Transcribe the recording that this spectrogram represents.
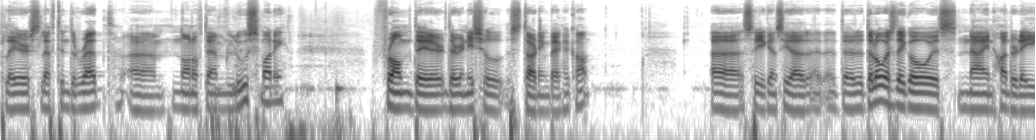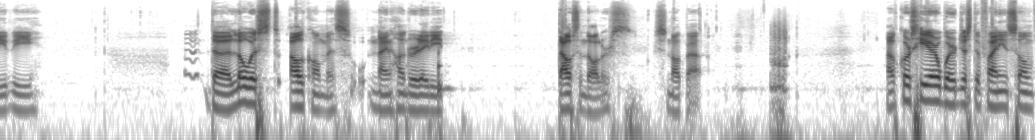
players left in the red. Um, none of them lose money from their, their initial starting bank account. Uh, so you can see that uh, the, the lowest they go is 980. The lowest outcome is $980,000, which is not bad. Of course, here we're just defining some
